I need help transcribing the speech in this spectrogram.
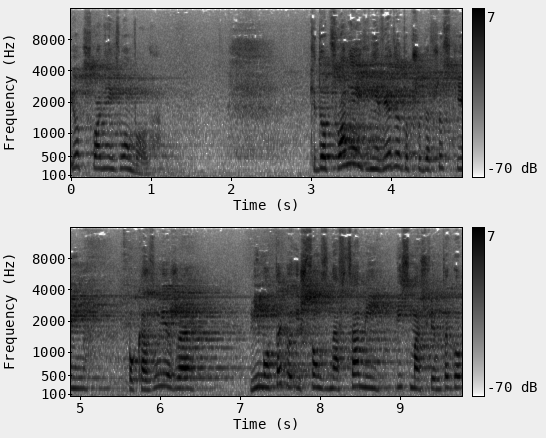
i odsłania ich złą wolę. Kiedy odsłania ich niewiedzę, to przede wszystkim pokazuje, że mimo tego, iż są znawcami Pisma Świętego,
